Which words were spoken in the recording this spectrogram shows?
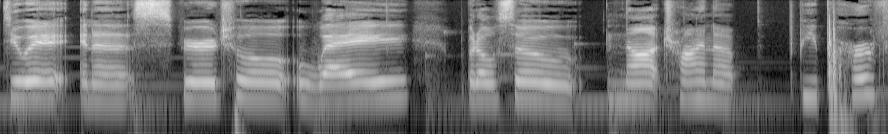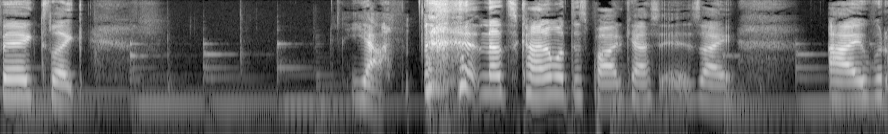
do it in a spiritual way, but also not trying to be perfect. Like, yeah, that's kind of what this podcast is. I I would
